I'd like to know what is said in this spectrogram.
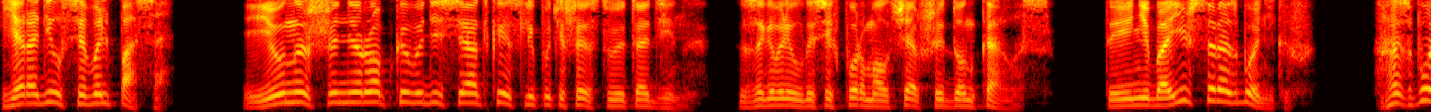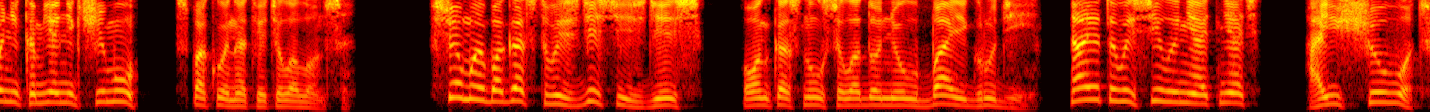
Я родился в Эль-Пасо». «Юноша не робкого десятка, если путешествует один», — заговорил до сих пор молчавший Дон Карлос. «Ты не боишься разбойников?» «Разбойникам я ни к чему», — спокойно ответил Алонсо. «Все мое богатство здесь и здесь. Он коснулся ладонью лба и груди. А этого силы не отнять. А еще вот.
